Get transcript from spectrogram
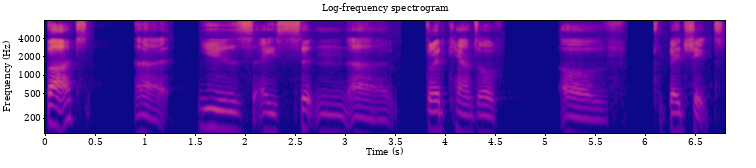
but uh, use a certain uh, thread count of of bed sheets.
